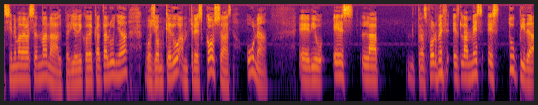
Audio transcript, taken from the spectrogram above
cinema de la setmana al periòdico de Catalunya, doncs jo em quedo amb tres coses. Una, eh, diu, és la Transformers és la més estúpida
